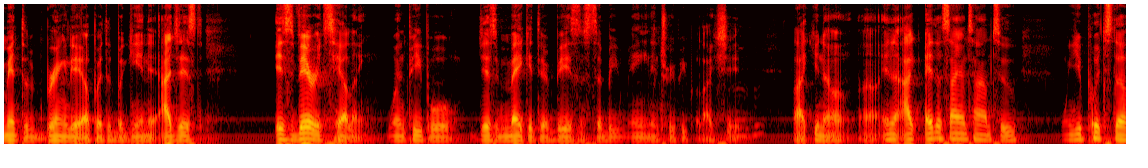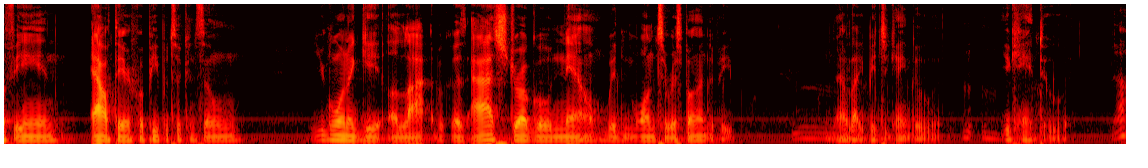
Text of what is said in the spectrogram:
meant to bring that up at the beginning. I just it's very telling when people just make it their business to be mean and treat people like shit. Like you know, uh, and I, at the same time too, when you put stuff in out there for people to consume, you're going to get a lot because I struggle now with wanting to respond to people. I'm like, bitch, you can't do it. You can't do it. No.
